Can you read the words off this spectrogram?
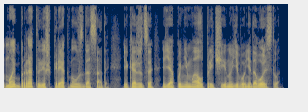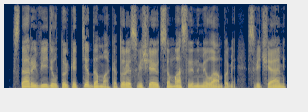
Мой брат лишь крякнул с досады, и, кажется, я понимал причину его недовольства. Старый видел только те дома, которые освещаются масляными лампами, свечами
